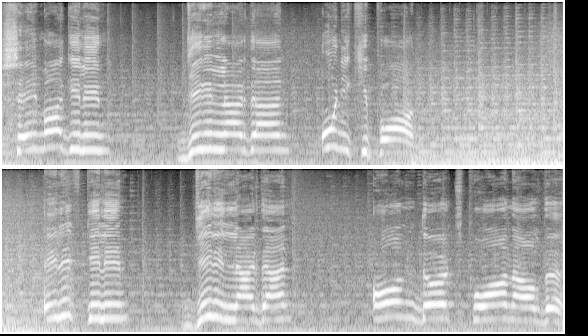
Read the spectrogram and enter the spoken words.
Şeyma gelin gelinlerden 12 puan. Elif gelin gelinlerden 14 puan aldı.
